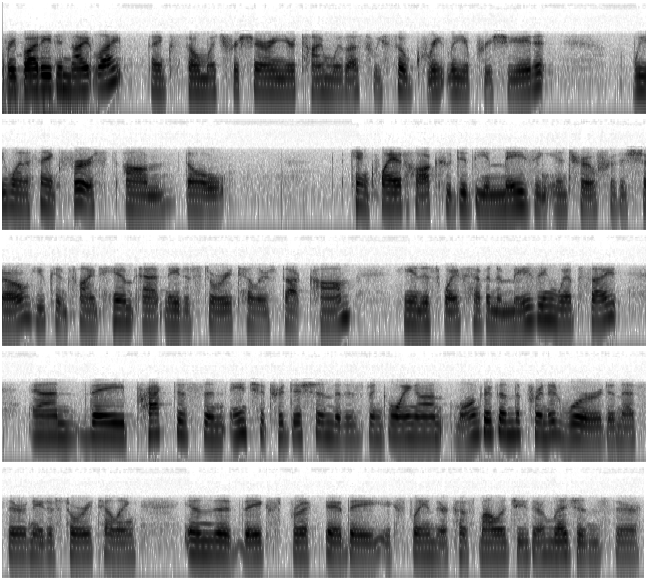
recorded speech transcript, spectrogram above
Everybody, to Nightlight. Thanks so much for sharing your time with us. We so greatly appreciate it. We want to thank first, um, though, Ken Quiethawk, who did the amazing intro for the show. You can find him at nativestorytellers.com. He and his wife have an amazing website, and they practice an ancient tradition that has been going on longer than the printed word, and that's their native storytelling in that they expre- uh, they explain their cosmology, their legends, their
